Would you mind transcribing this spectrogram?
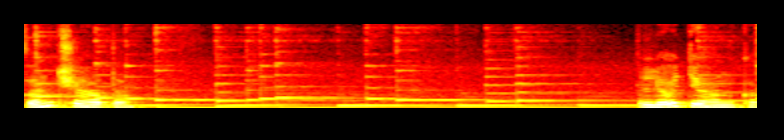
Санчата. Льодянка.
